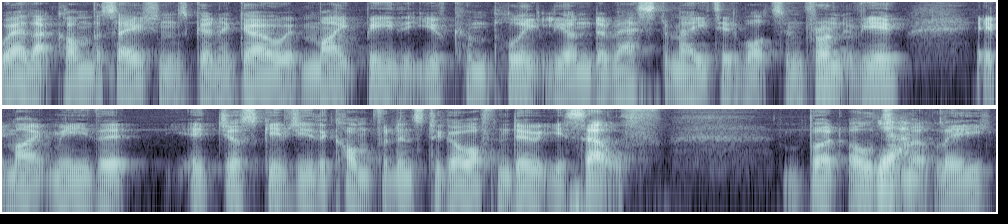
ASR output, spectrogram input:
where that conversation is going to go. It might be that you've completely underestimated what's in front of you. It might be that it just gives you the confidence to go off and do it yourself. But ultimately,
